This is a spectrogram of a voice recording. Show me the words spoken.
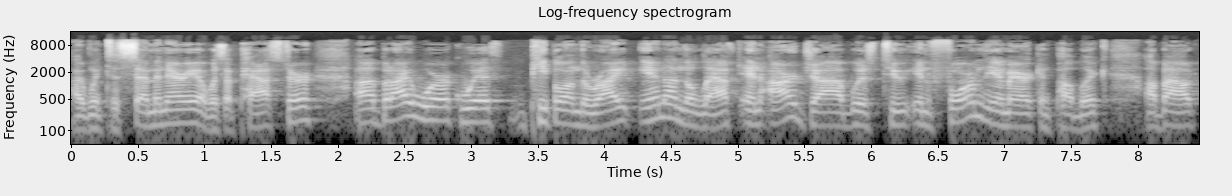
I went to seminary, I was a pastor. Uh, but I work with people on the right and on the left, and our job was to inform the American public about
